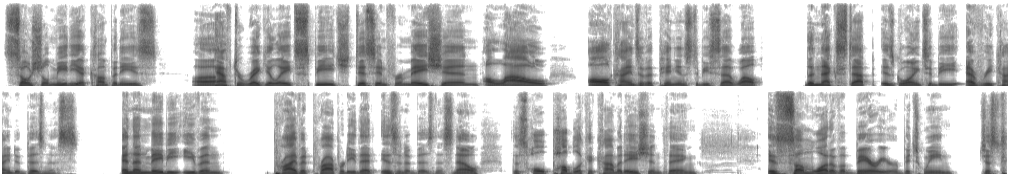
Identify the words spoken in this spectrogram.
social media companies uh, have to regulate speech, disinformation, allow all kinds of opinions to be said. Well, the next step is going to be every kind of business. And then maybe even private property that isn't a business. Now, this whole public accommodation thing is somewhat of a barrier between just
